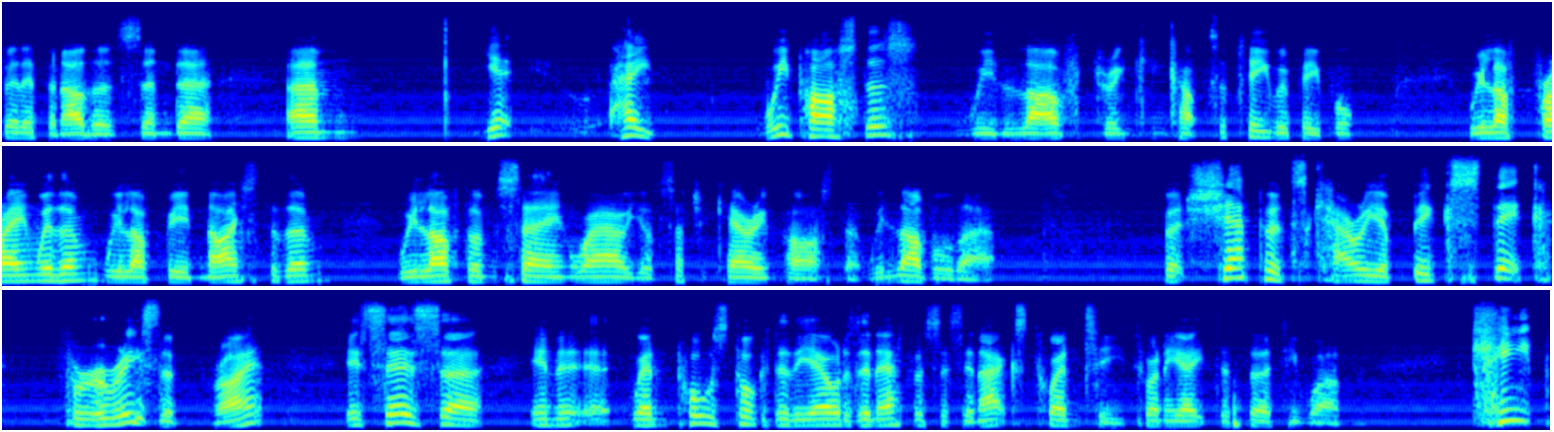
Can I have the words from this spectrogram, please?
Philip and others, and uh, um, hey, we pastors, we love drinking cups of tea with people. We love praying with them. We love being nice to them. We love them saying, wow, you're such a caring pastor. We love all that. But shepherds carry a big stick for a reason, right? It says uh, in, uh, when Paul's talking to the elders in Ephesus in Acts 20, 28 to 31, keep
